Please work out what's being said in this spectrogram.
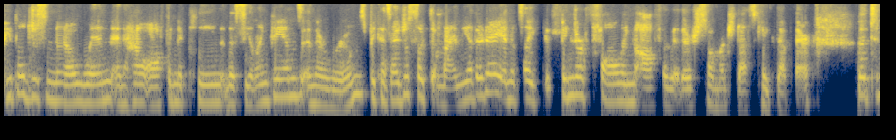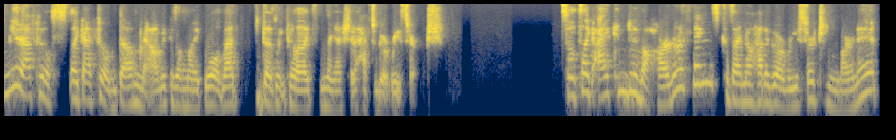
people just know when and how often to clean the ceiling fans in their rooms? Because I just looked at mine the other day and it's like things are falling off of it. There's so much dust caked up there. But to me, that feels like I feel dumb now because I'm like, well, that doesn't feel like something I should have to go research. So it's like I can do the harder things because I know how to go research and learn it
